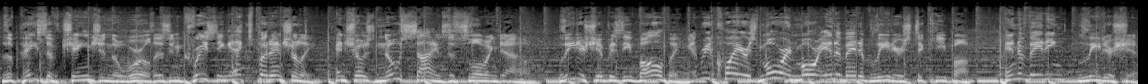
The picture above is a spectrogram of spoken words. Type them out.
The pace of change in the world is increasing exponentially and shows no signs of slowing down. Leadership is evolving and requires more and more innovative leaders to keep up. Innovating Leadership,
